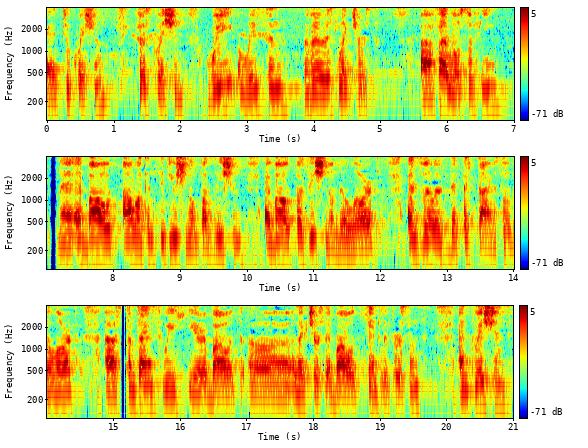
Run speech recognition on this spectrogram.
uh, two questions. First question, we listen various lectures, uh, philosophy, uh, about our constitutional position, about position of the Lord, as well as the pastimes of the Lord. Uh, sometimes we hear about uh, lectures about saintly persons and questions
